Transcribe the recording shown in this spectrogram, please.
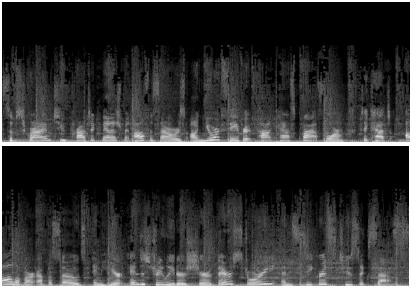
Subscribe to Project Management Office Hours on your favorite podcast platform to catch all of our episodes and hear industry leaders share their story and secrets to success.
